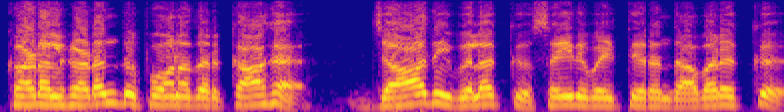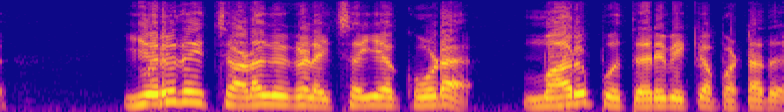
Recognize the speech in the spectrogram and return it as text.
கடல் கடந்து போனதற்காக ஜாதி விலக்கு செய்து வைத்திருந்த அவருக்கு இறுதிச் சடங்குகளை செய்யக்கூட மறுப்பு தெரிவிக்கப்பட்டது.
